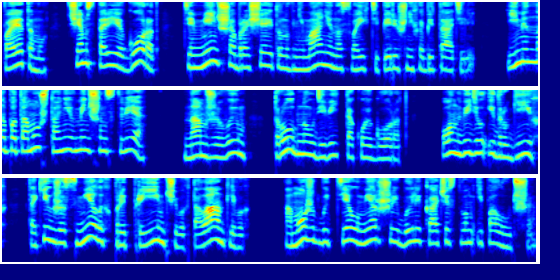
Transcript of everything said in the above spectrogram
Поэтому, чем старее город – тем меньше обращает он внимание на своих теперешних обитателей. Именно потому, что они в меньшинстве. Нам, живым, трудно удивить такой город. Он видел и других, таких же смелых, предприимчивых, талантливых, а может быть, те умершие были качеством и получше.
